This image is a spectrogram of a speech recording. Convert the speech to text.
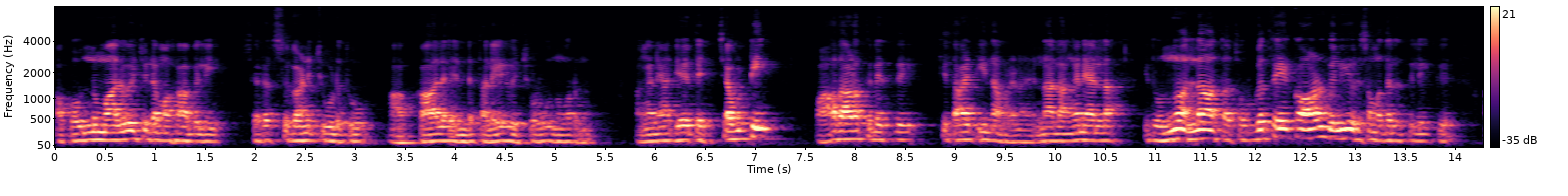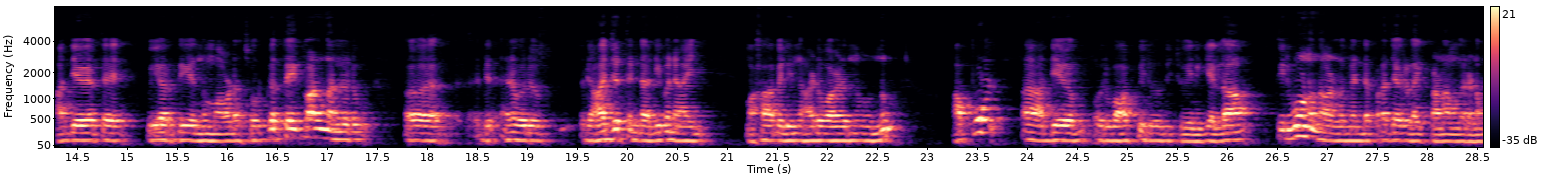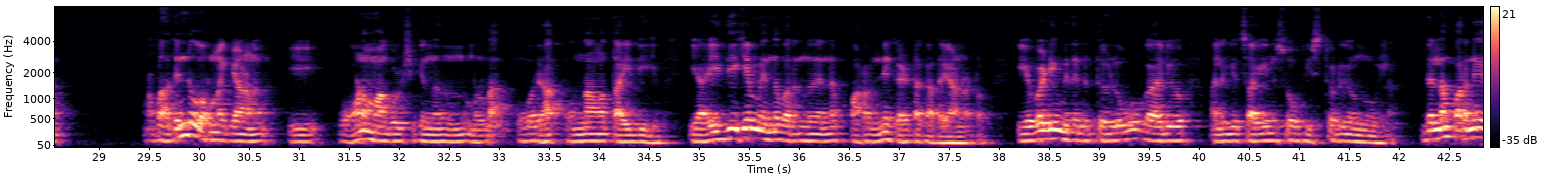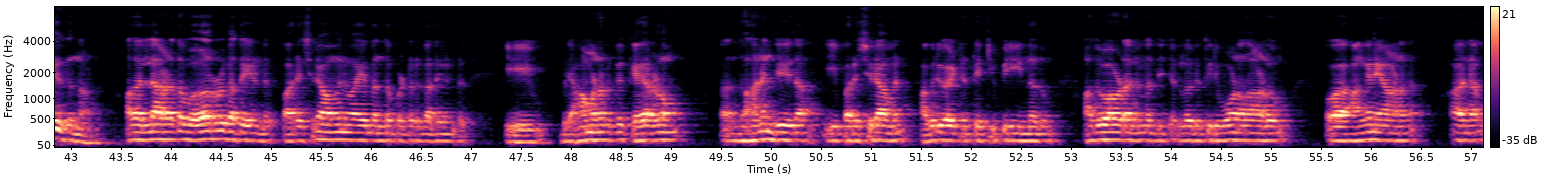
അപ്പോൾ ഒന്നും ആലോചിച്ചില്ല മഹാബലി. ശിരസ് കാണിച്ചു കൊടുത്തു. ആ കാൽ എന്റെ തലയിൽ വെച്ചോളൂ എന്ന് പറഞ്ഞു. അങ്ങനെ അദ്ദേഹത്തെ ചവിട്ടി പാതാളത്തിലെത്തിക്ക് താഴ്ത്തി എന്നാണ് പറയണത്. എന്നാൽ അങ്ങനെയല്ല. ഇതൊന്നും അല്ലാത്ത സ്വർഗത്തേക്കാൾ വലിയൊരു സമതലത്തിലേക്ക് അദ്ദേഹത്തെ ഉയർത്തി എന്നും അവിടെ സ്വർഗത്തേക്കാൾ നല്ലൊരു ഒരു രാജ്യത്തിന്റെ അധിപനായി മഹാബലി നാടുവാഴുന്നു എന്നും അപ്പോൾ അദ്ദേഹം ഒരു വാക്ക് ചോദിച്ചു. എനിക്ക് എല്ലാ തിരുവോണ നാളിലും എന്റെ പ്രജകളെ കാണാൻ വരണം. അപ്പോൾ അതിന്റെ ഓർമ്മയ്ക്കാണ് ഈ ഓണം ആഘോഷിക്കുന്നതെന്നുമുള്ള ഒരാ ഒന്നാമത്തെ ഐതിഹ്യം. ഈ ഐതിഹ്യം എന്ന് പറയുന്നത് തന്നെ പറഞ്ഞു കേട്ട കഥയാണ് കേട്ടോ. എവിടെയും ഇതിന്റെ തെളിവോ കാര്യമോ അല്ലെങ്കിൽ സയൻസോ ഹിസ്റ്ററിയോ ഒന്നുമില്ല. ഇതെല്ലാം പറഞ്ഞു കേൾക്കുന്നതാണ്. അതല്ലാതെ വേറൊരു കഥയുണ്ട്. പരശുരാമനുമായി ബന്ധപ്പെട്ടൊരു കഥയുണ്ട്. ഈ ബ്രാഹ്മണർക്ക് കേരളം ദാനം ചെയ്ത ഈ പരശുരാമൻ അവരുമായിട്ട് തെറ്റിപ്പിരിയുന്നതും അതുമോടനുബന്ധിച്ചുള്ള ഒരു തിരുവോണ നാളും അങ്ങനെയാണ്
